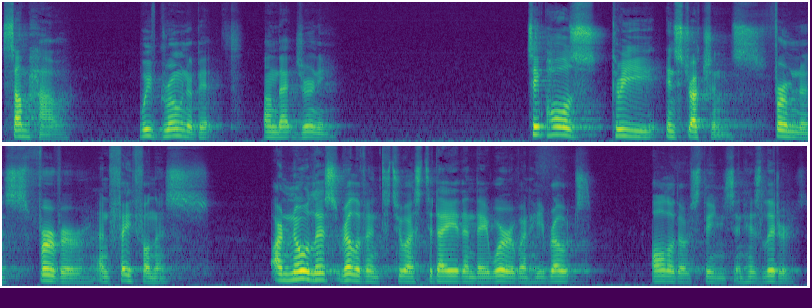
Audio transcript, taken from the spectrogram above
somehow we've grown a bit on that journey. St. Paul's three instructions firmness, fervor, and faithfulness are no less relevant to us today than they were when he wrote all of those things in his letters.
